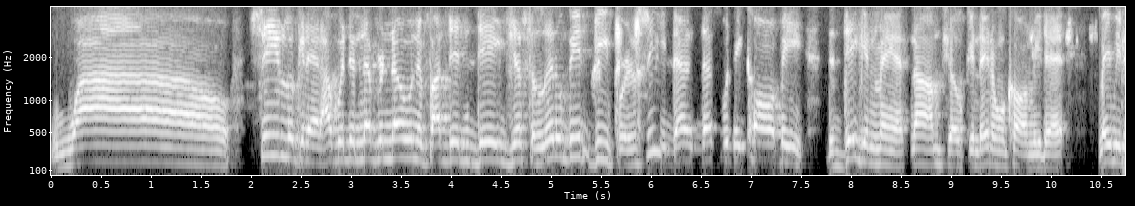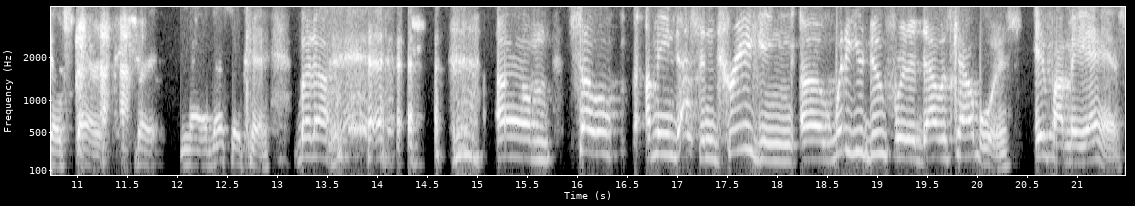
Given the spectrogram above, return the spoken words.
Wow. See, look at that. I would have never known if I didn't dig just a little bit deeper. See, that that's what they call me, the digging man. No, I'm joking. They don't call me that. Maybe they'll start, but no, that's okay. But uh, um, so I mean, that's intriguing. Uh, what do you do for the Dallas Cowboys, if I may ask?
